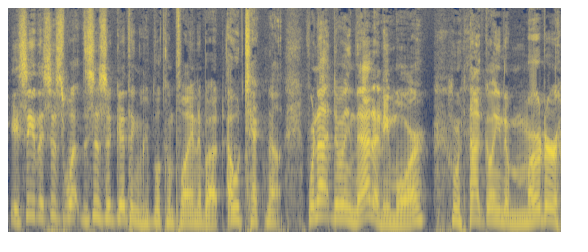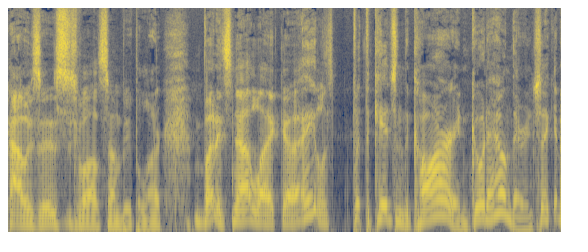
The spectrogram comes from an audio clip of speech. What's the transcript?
You see, this is what this is a good thing. People complain about. Oh, techno. We're not doing that anymore. We're not going to murder houses. Well, some people are, but it's not like, uh, hey, let's put the kids in the car and go down there and check it.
